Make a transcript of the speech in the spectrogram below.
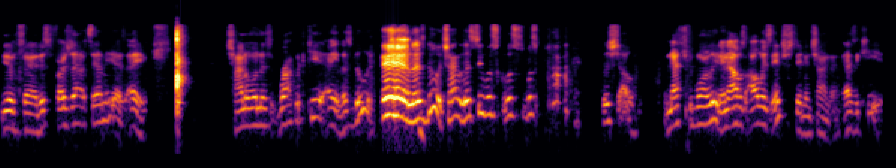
you know what I'm saying? This first job tell me yes. Hey, China want to rock with the kid. Hey, let's do it. Yeah, let's do it. China, let's see what's what's what's popping. Let's show. Natural born leader. And I was always interested in China as a kid.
